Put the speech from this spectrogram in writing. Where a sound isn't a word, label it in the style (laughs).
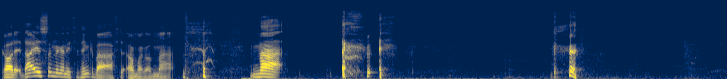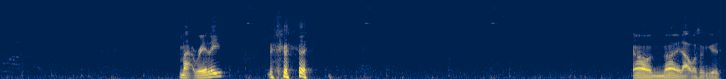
God, that is something I need to think about after. Oh my God, Matt. (laughs) Matt. (coughs) Matt, really? (laughs) oh no, that wasn't good.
